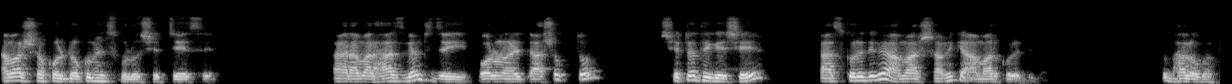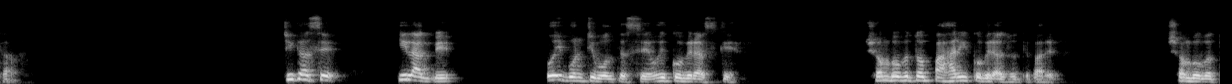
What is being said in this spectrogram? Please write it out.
আমার সকল ডকুমেন্টসগুলো সে চেয়েছে। আর আমার হাজবেন্ড যেই পরনারীতে আসক্ত, সেটা থেকে সে কাজ করে দিবে, আমার স্বামীকে আমার করে দিবে। তো ভালো কথা। ঠিক আছে, কি লাগবে? ওই বোনটি বলতেছে, ওই কবিরাজকে। সম্ভবত পাহাড়ি কবিরাজ হতে পারেন। সম্ভবত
